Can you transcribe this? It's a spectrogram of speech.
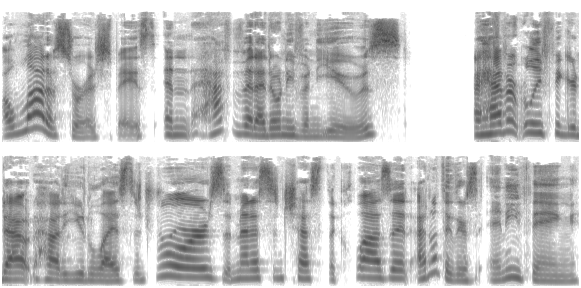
a lot of storage space, and half of it I don't even use. I haven't really figured out how to utilize the drawers, the medicine chest, the closet. I don't think there's anything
